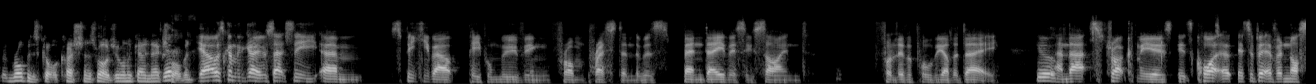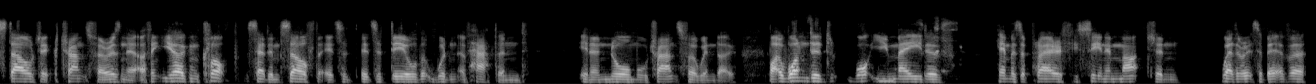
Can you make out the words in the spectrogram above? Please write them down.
Robin's got a question as well. Do you want to go next, yeah. Robin? Yeah, I was going to go. It was actually um, speaking about people moving from Preston. There was Ben Davies who signed for Liverpool the other day, Sure. And that struck me as it's quite a, it's a bit of a nostalgic transfer, isn't it? I think Jurgen Klopp said himself that it's a it's a deal that wouldn't have happened in a normal transfer window. But I wondered what you made of him as a player, if you've seen him much, and whether it's a bit of a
